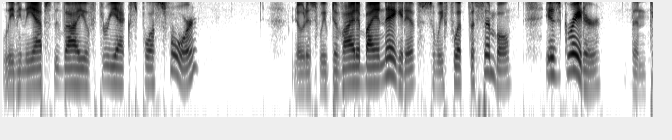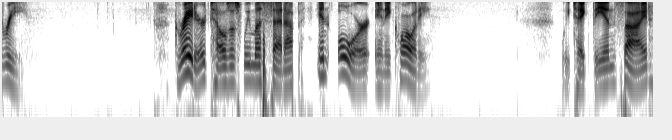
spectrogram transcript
leaving the absolute value of 3x plus 4. Notice we've divided by a negative, so we flip the symbol, is greater than 3. Greater tells us we must set up an OR inequality. We take the inside,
